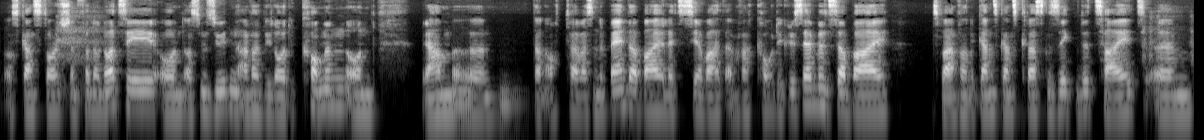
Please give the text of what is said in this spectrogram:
aus ganz Deutschland von der Nordsee und aus dem Süden einfach die Leute kommen und wir haben äh, dann auch teilweise eine Band dabei. Letztes Jahr war halt einfach Cody Resemblance dabei. Es war einfach eine ganz, ganz krass gesegnete Zeit. Ähm,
